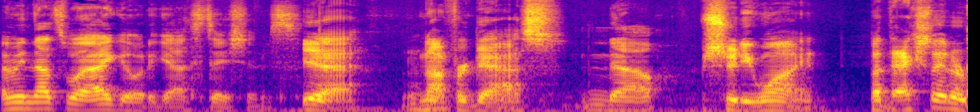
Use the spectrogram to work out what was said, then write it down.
I mean, that's why I go to gas stations. Yeah, not for gas, No. shitty wine. But they actually had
